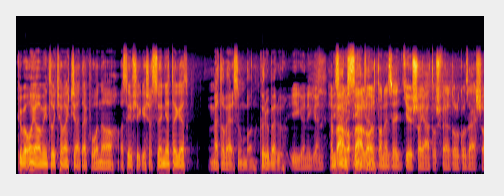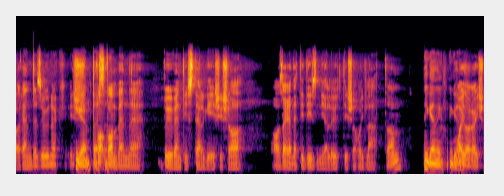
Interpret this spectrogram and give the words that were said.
Kb. olyan, mint hogyha megcsinálták volna a szépség és a szörnyeteget metaverzumban, körülbelül. Igen, igen. Váll- vállaltan ez egy sajátos feldolgozása a rendezőnek, és igen, persze. van benne bőven tisztelgés is a az eredeti Disney előtt is, ahogy láttam. Igen, igen. Majd arra is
